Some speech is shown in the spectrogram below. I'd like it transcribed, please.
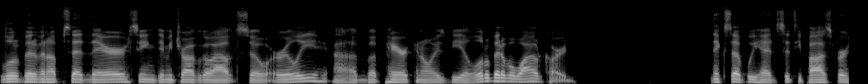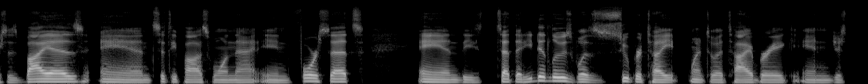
a little bit of an upset there, seeing Dimitrov go out so early, uh, but Paire can always be a little bit of a wild card. Next up, we had Tsitsipas versus Baez, and Tsitsipas won that in four sets. And the set that he did lose was super tight, went to a tiebreak, and just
